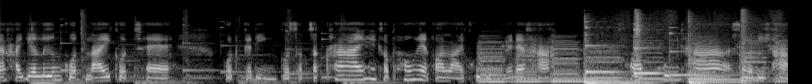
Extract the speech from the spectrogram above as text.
นะคะ อย่าลืมกดไลค์กดแชร์ ดกระดิ่งกด subscribe ให้กับห้องเรียนออนไลน์ครูบุ๋มด้วยนะคะ ขอบคุณค่ะ สวัสดีค่ะ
